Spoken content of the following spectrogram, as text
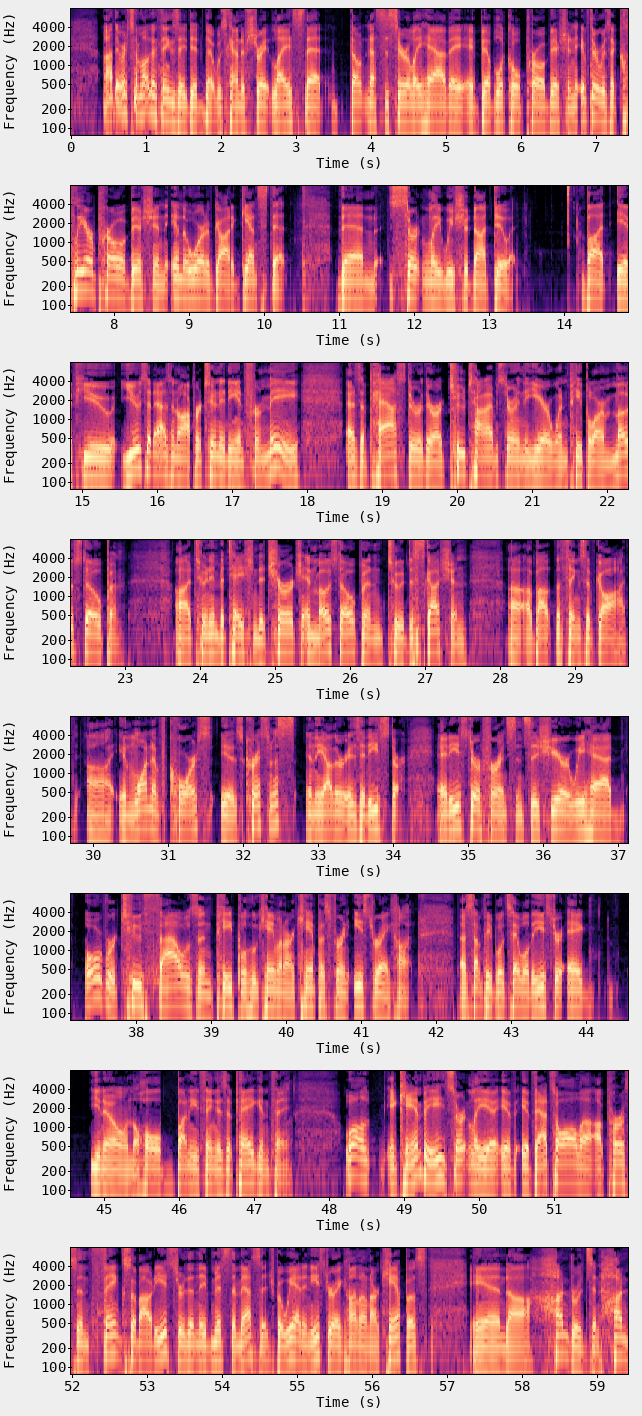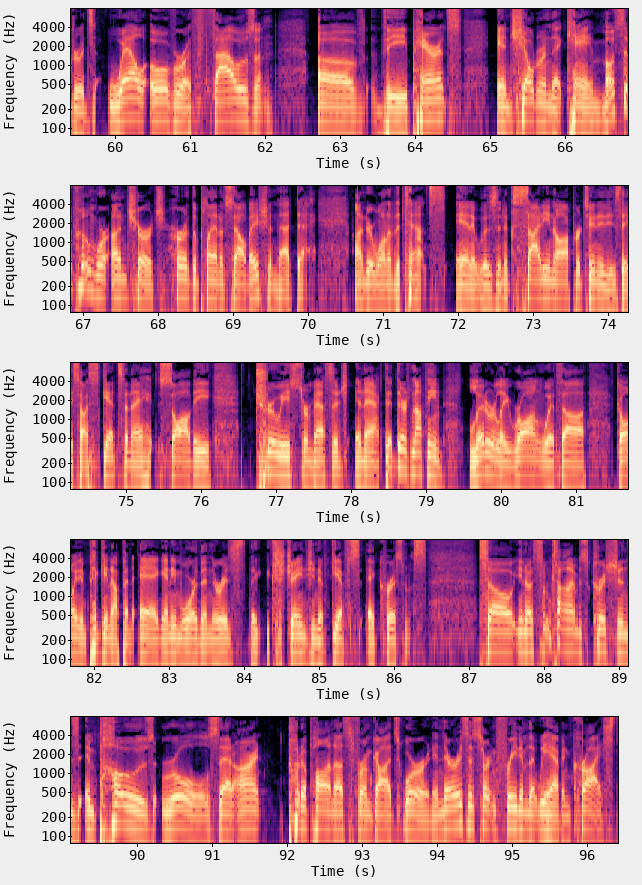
Uh, there were some other things they did that was kind of straight laced that don't necessarily have a, a biblical prohibition. If there was a clear prohibition in the Word of God against it, then certainly we should not do it. But if you use it as an opportunity, and for me, as a pastor, there are two times during the year when people are most open uh, to an invitation to church and most open to a discussion uh, about the things of God. Uh, and one, of course, is Christmas, and the other is at Easter. At Easter, for instance, this year we had over 2,000 people who came on our campus for an Easter egg hunt. Now, some people would say, well, the Easter egg, you know, and the whole bunny thing is a pagan thing. Well, it can be certainly uh, if if that's all a, a, person thinks about Easter, then they've missed the message. But we had an Easter egg hunt on our campus, and uh, hundreds and hundreds, well over a thousand of the parents and children that came, most of whom were unchurched, heard the plan of salvation that day under one of the tents. And it was an exciting opportunity. They saw skits and they saw the true Easter message enacted. There's nothing literally wrong with uh, going and picking up an egg any more than there is the exchanging of gifts at Christmas. So, you know, sometimes Christians impose rules that aren't put upon us from God's Word. And there is a certain freedom that we have in Christ.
